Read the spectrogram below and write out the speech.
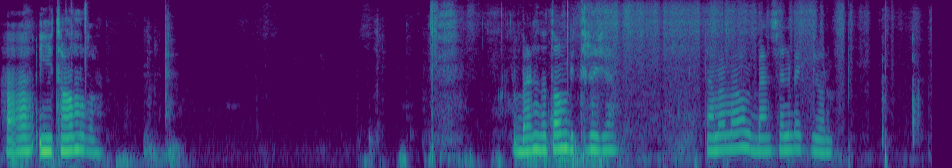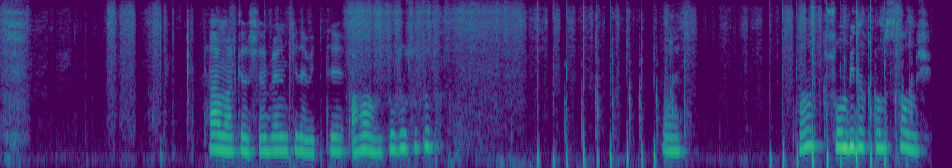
Ha iyi tamam o zaman. Ben de tam bitireceğim. Tamam abi ben seni bekliyorum. Tamam arkadaşlar benimki de bitti. Aha dur dur dur dur. Evet. Lan son bir dakikamız kalmış.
